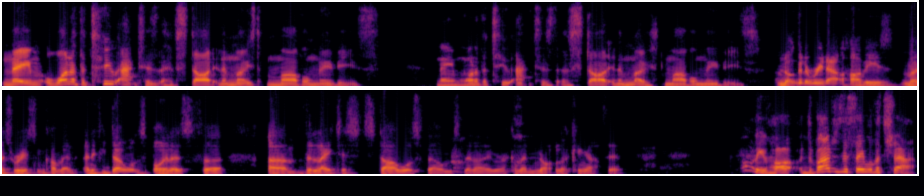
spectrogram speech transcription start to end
Name one of the two actors that have starred in the most Marvel movies. Name one of the two actors that have starred in the most Marvel movies. I'm not going to read out Harvey's most recent comment, and if you don't want spoilers for um, the latest Star Wars films, then I recommend not looking at it. I can't believe. Why did you disable the chat?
